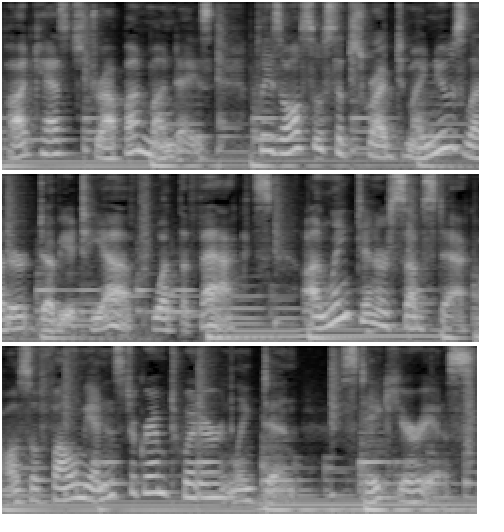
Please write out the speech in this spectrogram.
Podcasts drop on Mondays. Please also subscribe to my newsletter, WTF What the Facts, on LinkedIn or Substack. Also follow me on Instagram, Twitter, and LinkedIn. Stay curious.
